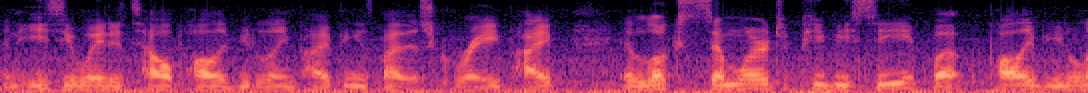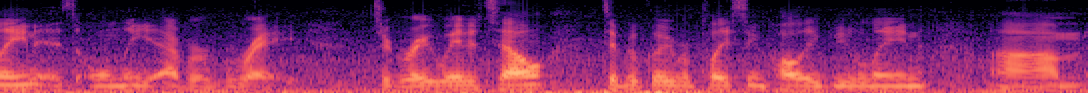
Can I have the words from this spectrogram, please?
An easy way to tell polybutylene piping is by this gray pipe. It looks similar to PVC, but polybutylene is only ever gray. It's a great way to tell. Typically replacing polybutylene um,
